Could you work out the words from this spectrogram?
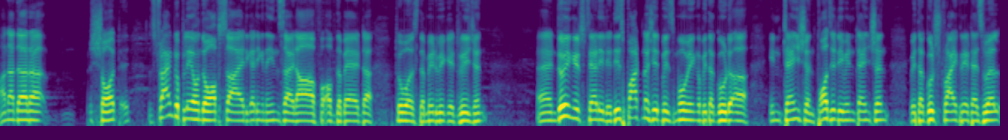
Another uh, shot. It's trying to play on the offside, getting an inside half of the bat uh, towards the mid-wicket region. And doing it steadily. This partnership is moving with a good uh, intention, positive intention, with a good strike rate as well.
